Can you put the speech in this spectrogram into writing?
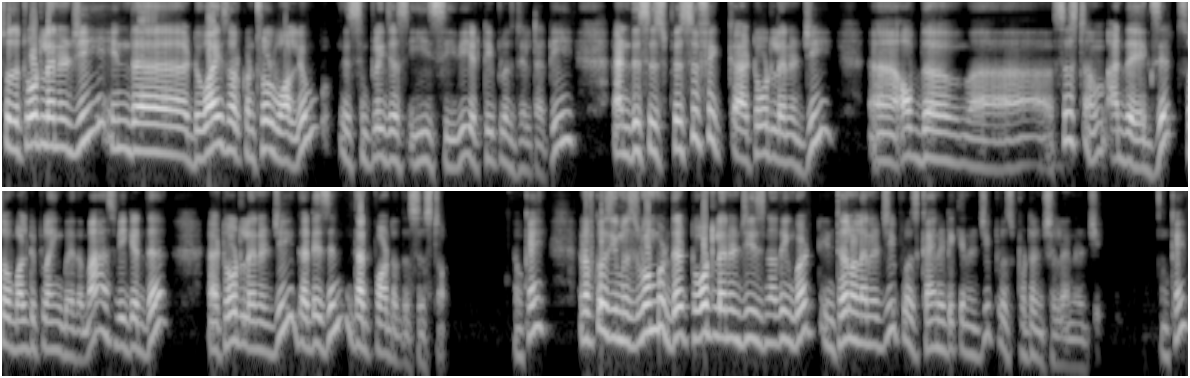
So, the total energy in the device or control volume is simply just ECV at T plus delta T and this is specific uh, total energy uh, of the uh, system at the exit. So, multiplying by the mass we get the uh, total energy that is in that part of the system. Okay. And of course, you must remember that total energy is nothing but internal energy plus kinetic energy plus potential energy. Okay.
